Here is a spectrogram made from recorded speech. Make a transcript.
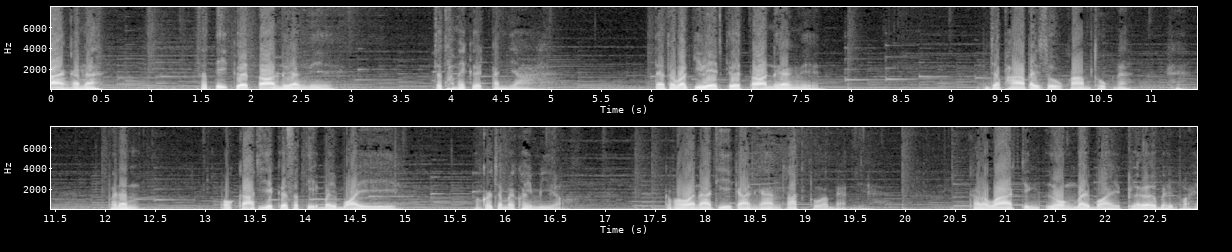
ต่างกันนะ สติเกิดต่อเนื่องนี่ จะทำให้เกิดปัญญา แต่ถ้าว่ากิเลสเกิดต่อเนื่องนี่มันจะพาไปสู่ความทุกข์นะ เพราะนั้นโอกาสที่จะเกิดสติบ่อย ๆ มันก็จะไม่ค่อยมีหรอก ก็เพราะว่าหน้าที่การงานรัดตัวแบบนี้คารวะจึงหลงบ่อยๆ เผลอบ่อย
